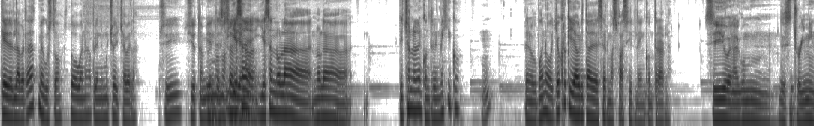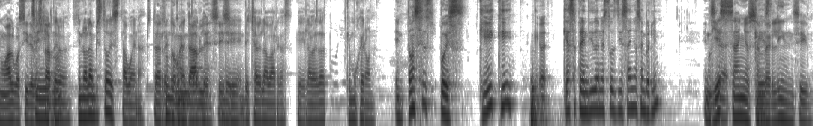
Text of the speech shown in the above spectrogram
Que la verdad me gustó, estuvo buena, aprendí mucho de Chabela. Sí, yo también no, no y, sabía esa, nada. y esa no la, no la. De hecho, no la encontré en México. ¿Mm? Pero bueno, yo creo que ya ahorita debe ser más fácil de encontrarla. Sí, o en algún de streaming o algo así debe sí, estar, ¿no? pero si no la han visto, está buena. Está Es recomendable, sí, de, sí. de Chabela Vargas, que la verdad, qué mujerón. Entonces, pues, ¿qué, qué, qué has aprendido en estos 10 años en Berlín? En O 10 sea, años ¿qué en es? Berlín, sí.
